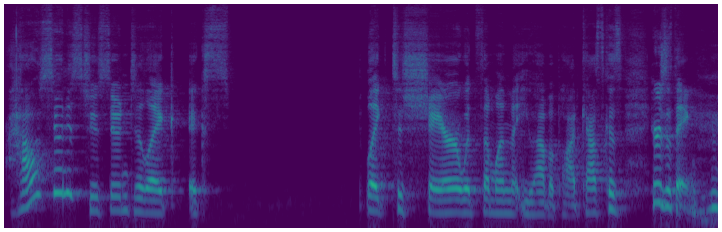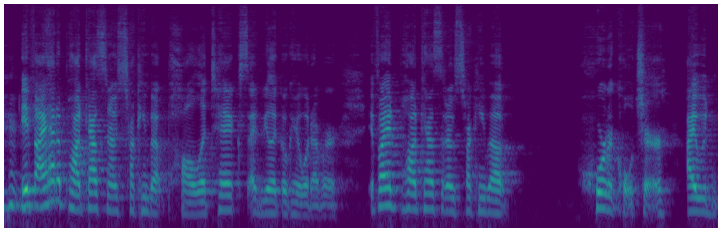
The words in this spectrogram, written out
how soon is too soon to like ex- like to share with someone that you have a podcast? Because here's the thing: if I had a podcast and I was talking about politics, I'd be like, okay, whatever. If I had a podcast that I was talking about horticulture, I would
